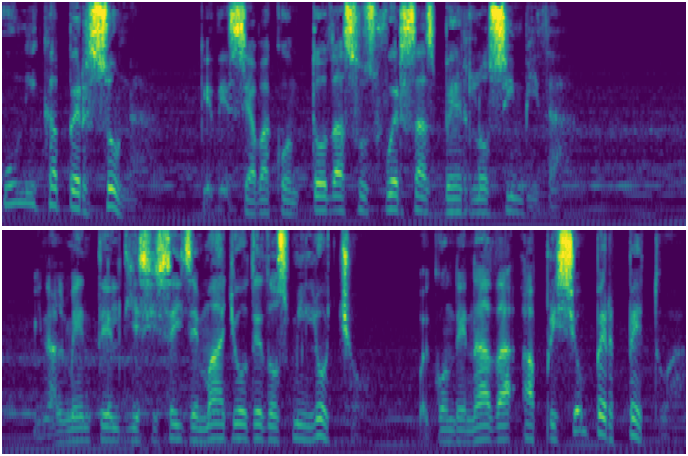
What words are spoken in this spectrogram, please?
única persona que deseaba con todas sus fuerzas verlo sin vida. Finalmente, el 16 de mayo de 2008, fue condenada a prisión perpetua,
